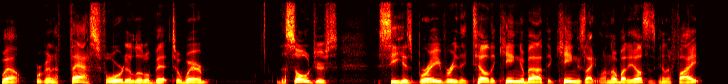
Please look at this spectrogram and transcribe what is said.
Well, we're going to fast forward a little bit to where the soldiers see his bravery. They tell the king about it. The king's like, well, nobody else is going to fight.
